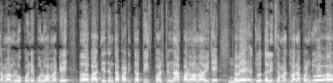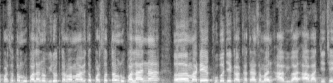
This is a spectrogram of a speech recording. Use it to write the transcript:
તમામ લોકોને બોલવા માટે ભારતીય જનતા પાર્ટી તરફથી સ્પષ્ટ ના પાડવામાં આવી છે. હવે જો દલિત સમાજ દ્વારા પણ જો પરસોત્તમ રૂપાલાનો વિરોધ કરવામાં આવે તો પરસોત્તમ રૂપાલાના અ, માટે ખૂબ જ એક ખતરા સમાન આ વિવાદ આ વાત જે છે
